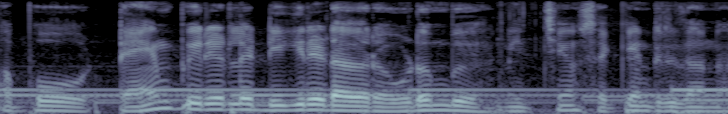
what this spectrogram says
அப்போது டைம் பீரியடில் டிகிரேட் ஆகிற உடம்பு நிச்சயம் செகண்டரி தானே.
